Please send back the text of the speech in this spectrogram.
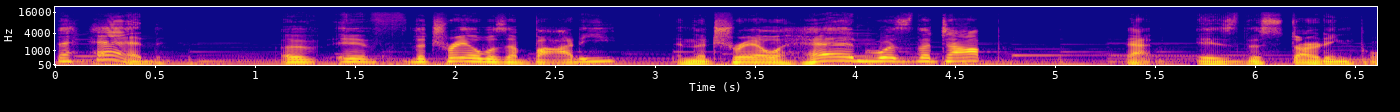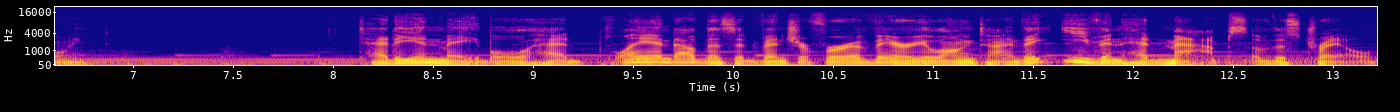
the head. If the trail was a body and the trail head was the top, that is the starting point. Teddy and Mabel had planned out this adventure for a very long time. They even had maps of this trail.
